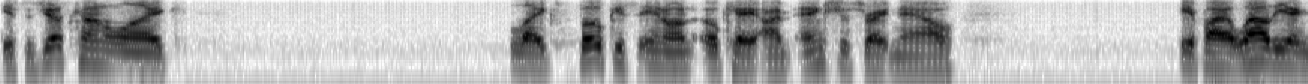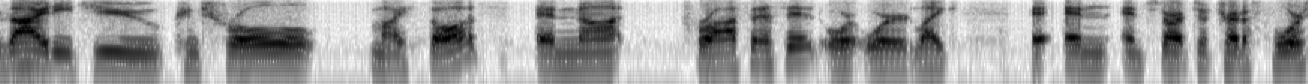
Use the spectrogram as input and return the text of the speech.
is to just kind of like like focus in on okay, I'm anxious right now. If I allow the anxiety to control my thoughts and not process it or or like and and start to try to force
